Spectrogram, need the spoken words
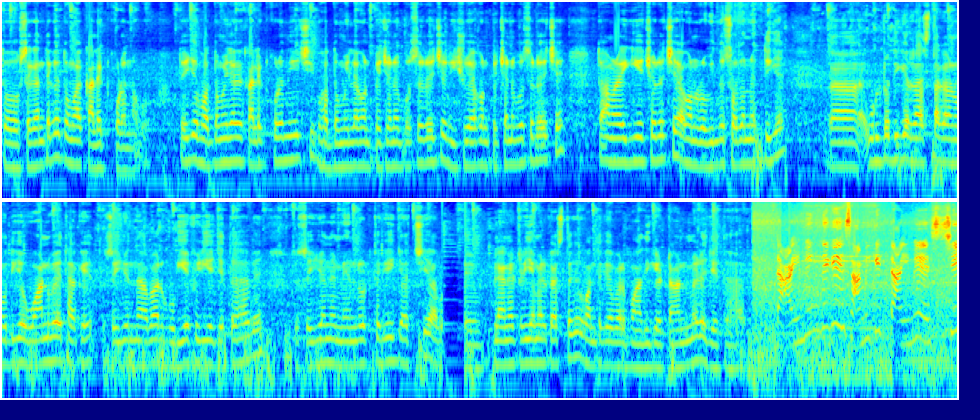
তো সেখান থেকে তোমায় কালেক্ট করে নেব। তো এই যে ভদ্রমহিলাকে কালেক্ট করে নিয়েছি, ভদ্রমহিলা এখন পেছনে বসে রয়েছে রিশু এখন পেছনে বসে রয়েছে। তো আমরা এগিয়ে চলেছি এখন রবীন্দ্র সদনের দিকে। উল্টো দিকের রাস্তা কারণ ওদিকে ওয়ান ওয়ে থাকে তো সেই জন্য আবার ঘুরিয়ে ফিরিয়ে যেতে হবে। তো সেই জন্য মেন রোড থেকেই যাচ্ছি আবার প্ল্যানেটেরিয়ামের কাছ থেকে ওখান থেকে আবার বাঁ দিকে টার্ন মেরে যেতে হবে। টাইমিং দেখিস? আমি কি টাইমে এসছি?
